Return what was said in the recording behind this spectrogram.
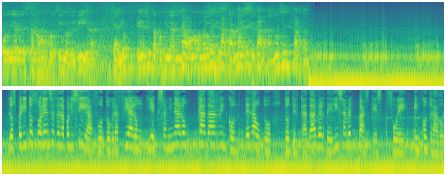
Podría haber estado con signos de vida. Es una posibilidad. no, no, se descarta, no se descarta, no se descarta. Los peritos forenses de la policía fotografiaron y examinaron cada rincón del auto donde el cadáver de Elizabeth Vázquez fue encontrado.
